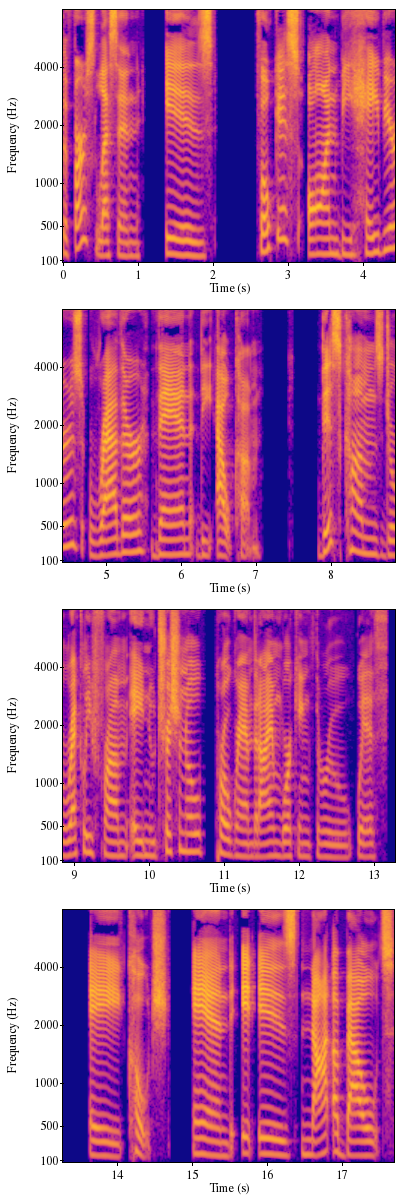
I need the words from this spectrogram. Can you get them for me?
The first lesson is focus on behaviors rather than the outcome. This comes directly from a nutritional program that I'm working through with a coach. And it is not about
